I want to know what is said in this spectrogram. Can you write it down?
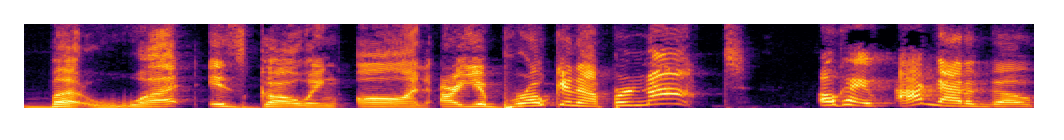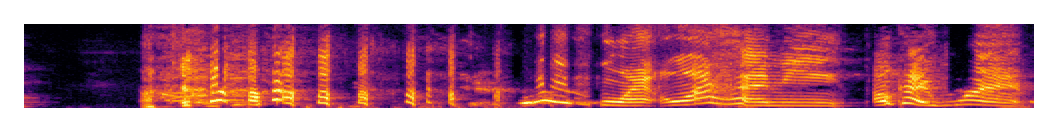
But what is going on? Are you broken up or not? Okay, I gotta go. what is going on, honey? Okay, one.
